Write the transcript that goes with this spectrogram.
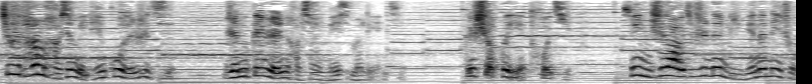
就是他们好像每天过的日子，人跟人好像也没什么连接，跟社会也脱节，所以你知道，就是那里面的那种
